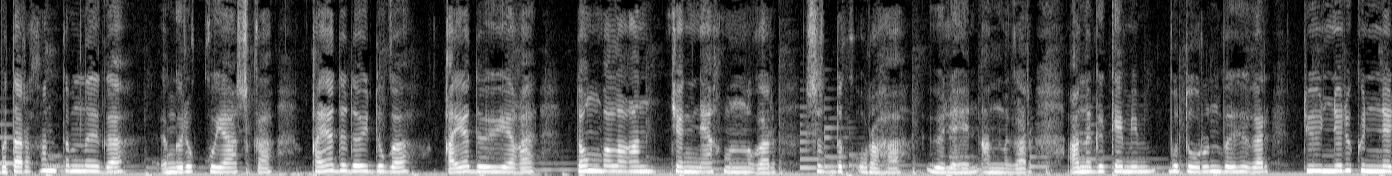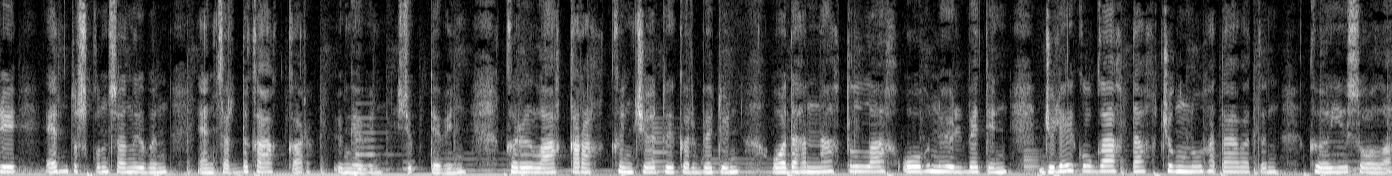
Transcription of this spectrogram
бытарган тымныыга өҥүрүк куяаска кая да дойдуга кая да үйэҕэ тоң балаган чэҥнээх муннугар сырдык ураха үөлэһин анныгар. Аныгы кэмим бутуурун быыһыгар түүннөрү күннери эн тускун саныыбын эн сырдык ааккар үҥөбүн сүктебин кырыылаах карах кынчыыты көрбөтүн уодаһыннаах тыллаах оохун өлбетин жүлей кулгаахтаах чуҥнуу хатаабатын кыайыы суола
